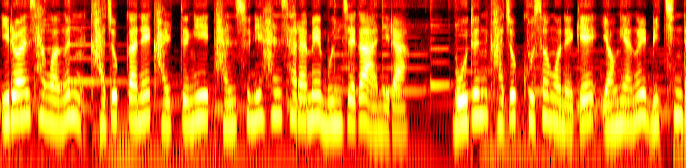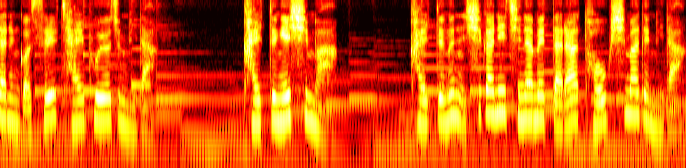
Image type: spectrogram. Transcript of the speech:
이러한 상황은 가족 간의 갈등이 단순히 한 사람의 문제가 아니라 모든 가족 구성원에게 영향을 미친다는 것을 잘 보여줍니다. 갈등의 심화. 갈등은 시간이 지남에 따라 더욱 심화됩니다.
